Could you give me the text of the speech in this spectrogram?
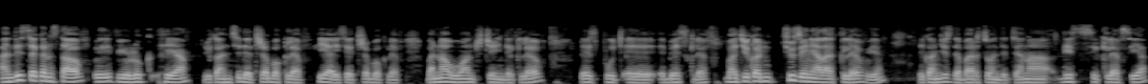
And this second staff if you look here you can see the treble clef. Here is a treble clef. But now we want to change the clef. Let's put a, a bass clef. But you can choose any other clef here. You can use the baritone the tenor these c clefs here.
